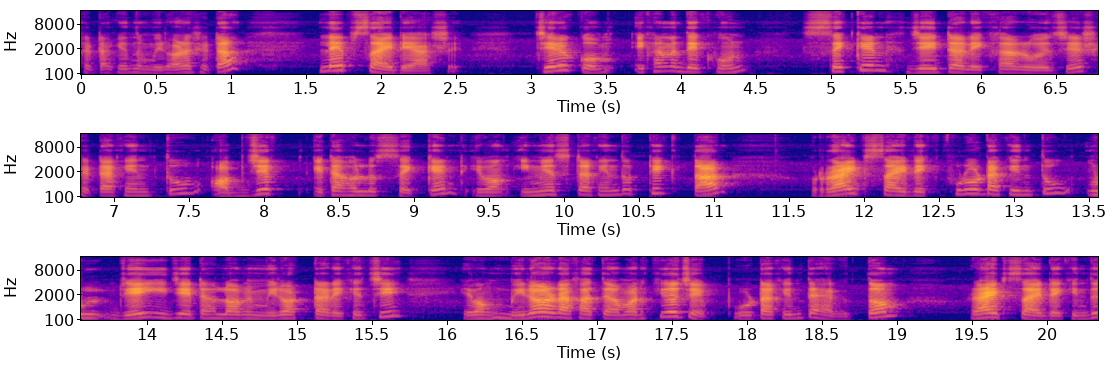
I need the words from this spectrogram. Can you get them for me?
সেটা কিন্তু মিররে সেটা লেফট সাইডে আসে। যেরকম এখানে দেখুন সেকেন্ড যেইটা রেখা রয়েছে, সেটা কিন্তু অবজেক্ট এটা হলো সেকেন্ড এবং ইমেজটা কিন্তু ঠিক তার রাইট সাইডে পুরোটা কিন্তু যেই যেটা হলো আমি মিররটা রেখেছি এবং মিরর রাখাতে আমার কি হয়েছে? পুরোটা কিন্তু একদম রাইট সাইডে কিন্তু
